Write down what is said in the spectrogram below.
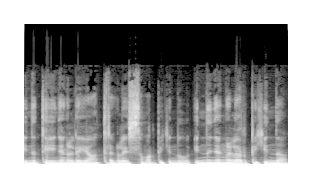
ഇന്നത്തെ ഞങ്ങളുടെ യാത്രകളെ സമർപ്പിക്കുന്നു. ഇന്ന് ഞങ്ങൾ അർപ്പിക്കുന്ന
